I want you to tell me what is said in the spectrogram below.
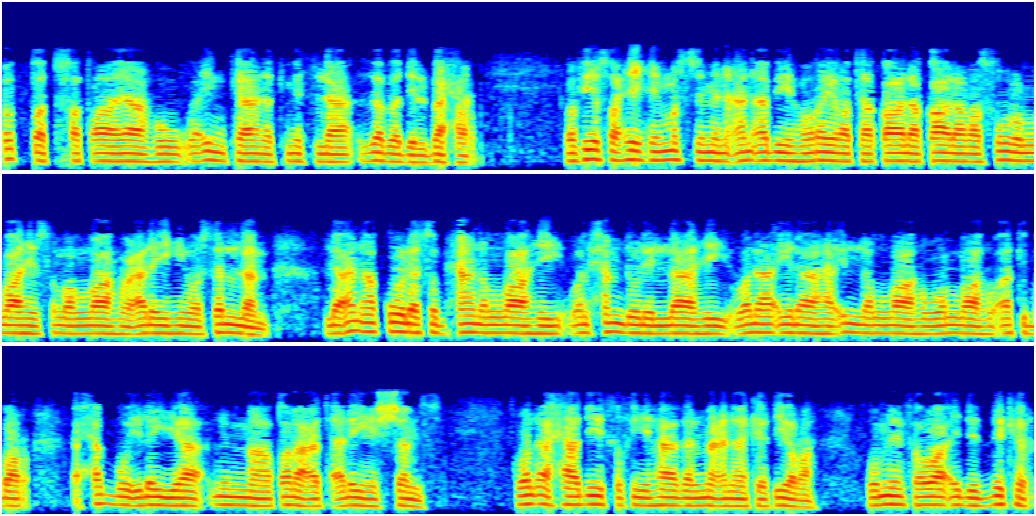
حطت خطاياه وإن كانت مثل زبد البحر وفي صحيح مسلم عن أبي هريرة قال قال رسول الله صلى الله عليه وسلم لأن أقول سبحان الله والحمد لله ولا إله إلا الله والله أكبر أحب إلي مما طلعت عليه الشمس والأحاديث في هذا المعنى كثيرة ومن فوائد الذكر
